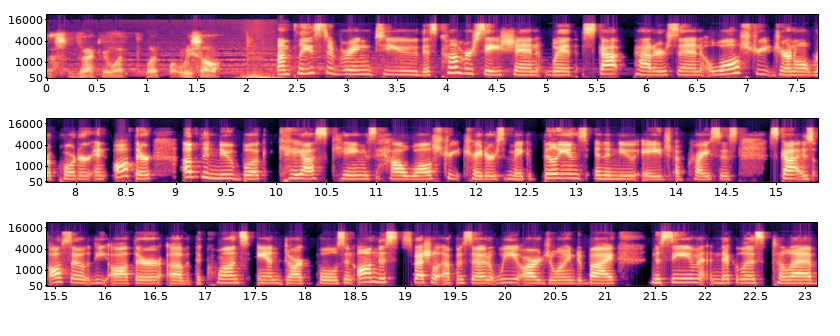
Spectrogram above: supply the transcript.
That's exactly what, what, what we saw. I'm pleased to bring to you this conversation with Scott Patterson, a Wall Street Journal reporter and author of the new book, Chaos Kings How Wall Street Traders Make Billions in the New Age of Crisis. Scott is also the author of The Quants and Dark Pools. And on this special episode, we are joined by Nassim Nicholas Taleb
